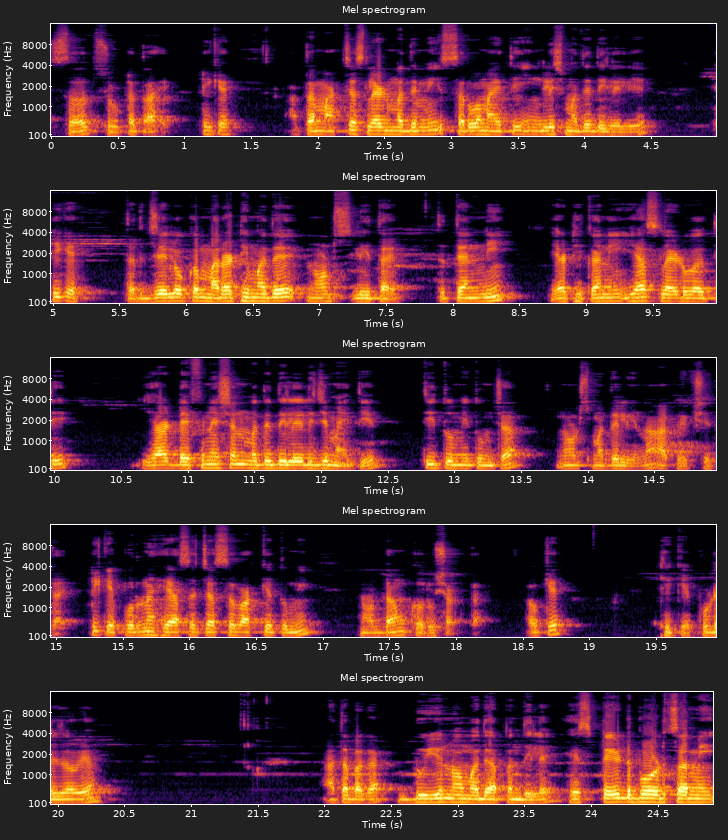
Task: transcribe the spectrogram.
सहज सुटत आहे. ठीक आहे? आता मागच्या स्लाईडमध्ये मी सर्व माहिती इंग्लिशमध्ये दिलेली आहे. ठीक आहे? तर जे लोक मराठीमध्ये नोट्स लिहित आहेत तर त्यांनी या ठिकाणी या स्लाईडवरती ह्या डेफिनेशनमध्ये दिलेली जी माहिती आहे ती तुम्ही तुमच्या नोट्समध्ये लिहिणं अपेक्षित आहे. ठीक आहे पूर्ण हे असंच असं वाक्य तुम्ही नोट डाऊन करू शकता. ओके ठीक आहे पुढे जाऊया. आता बघा डू यू नो मध्ये आपण दिले हे स्टेट बोर्डचा मी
